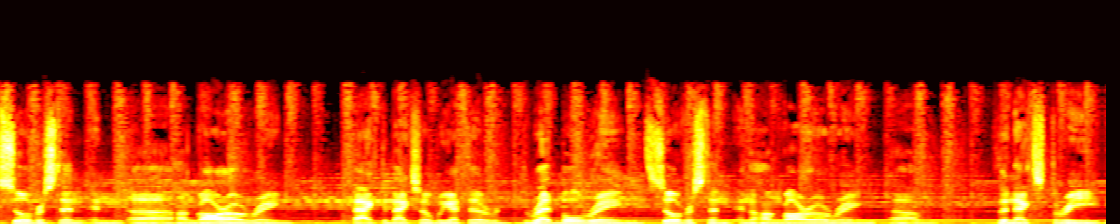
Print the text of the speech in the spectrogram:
Silverstone, and uh, Hungaroring back to back. So we got the, the Red Bull Ring, Silverstone, and the Hungaroring um, the next three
